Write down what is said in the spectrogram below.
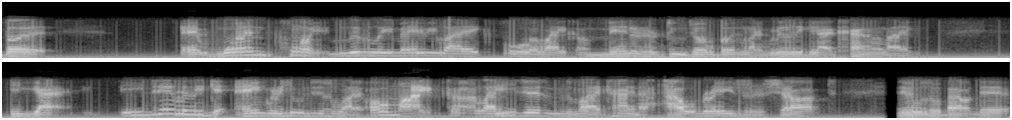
But at one point, literally maybe like for like a minute or two, Joe Budden like really got kind of like he got he didn't really get angry. He was just like, oh my god, like he just was like kind of outraged or shocked. And it was about that.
